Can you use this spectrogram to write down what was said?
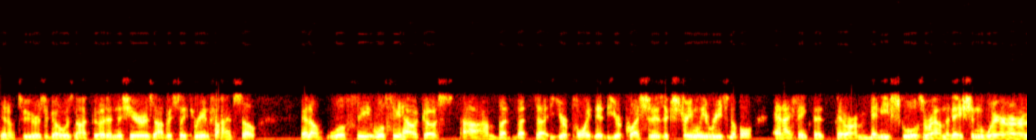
you know, two years ago was not good, and this year is obviously three and five. So you know, we'll see. We'll see how it goes. Um, but but uh, your point, your question is extremely reasonable, and I think that there are many schools around the nation where uh,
